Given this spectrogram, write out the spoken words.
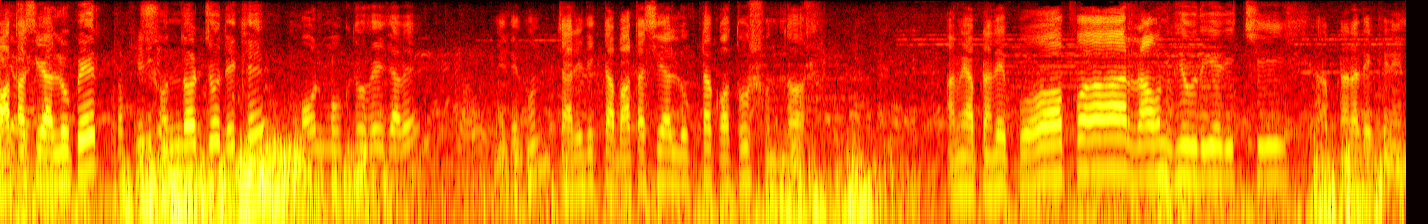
বাতাসিয়া লুপের সৌন্দর্য দেখে মন মুগ্ধ হয়ে যাবে। এই দেখুন, চারিদিকটা বাতাসিয়ার লুকটা কত সুন্দর। আমি আপনাদের প্রপার রাউন্ড ভিউ দিয়ে দিচ্ছি, আপনারা দেখে নিন।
